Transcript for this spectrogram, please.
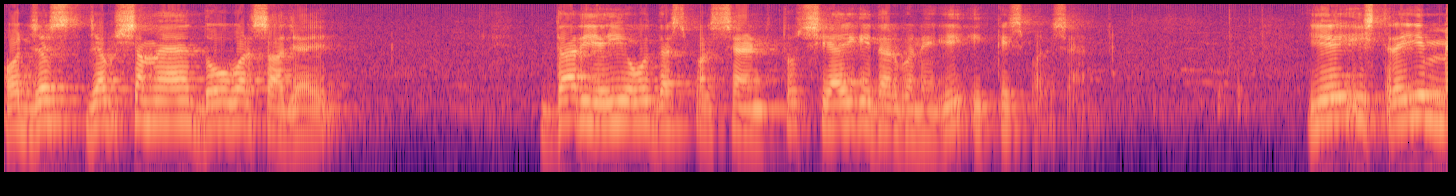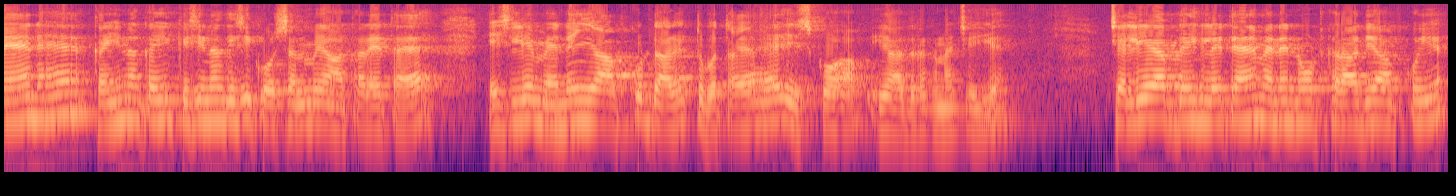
और जस, जब समय दो वर्ष आ जाए, दर यही हो दस परसेंट तो सियाई की दर बनेगी इक्कीस परसेंट। ये इस तरह, ये मैन है, कहीं ना कहीं किसी ना किसी क्वेश्चन में आता रहता है। इसलिए मैंने ये आपको डायरेक्ट बताया है, इसको आप याद रखना चाहिए। चलिए, आप देख लेते हैं, मैंने नोट करा दिया आपको ये।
